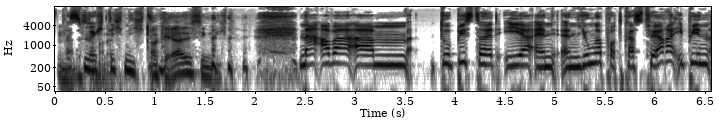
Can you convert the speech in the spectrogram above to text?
Nein, Das, wir möchte ich nicht. Okay, ja, ich singe nicht. Na, aber ähm, du bist halt eher ein, ein junger Podcast-Hörer. Ich bin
